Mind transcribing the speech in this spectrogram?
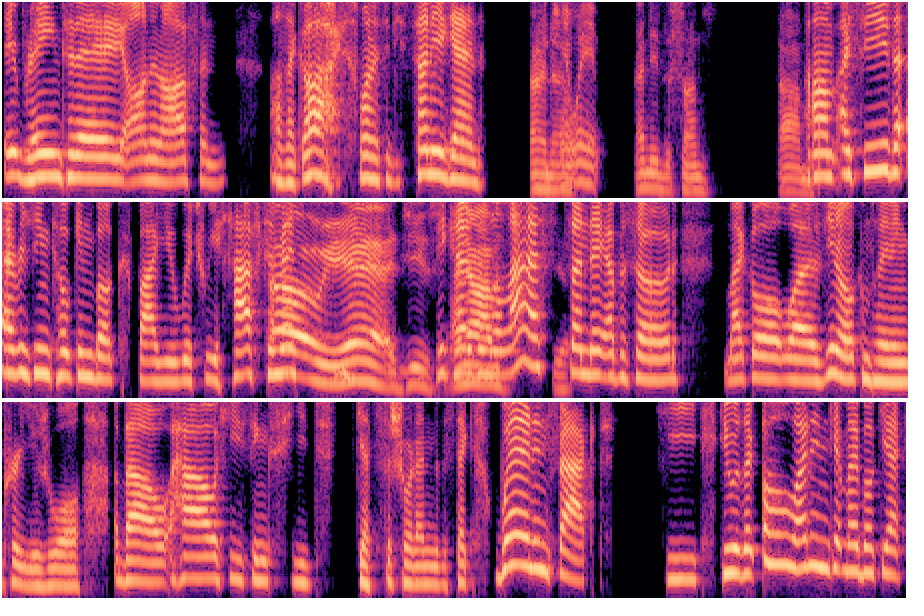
it rained today, on and off, and I was like, oh, I just want it to be sunny again. I know. Can't wait. I need the sun. Um, Um, I see the Everything Token book by you, which we have to mention. oh yeah, jeez. Because know, in the was- last yeah. Sunday episode, Michael was, you know, complaining per usual about how he thinks he gets the short end of the stick. When in fact, he he was like, "Oh, I didn't get my book yet."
